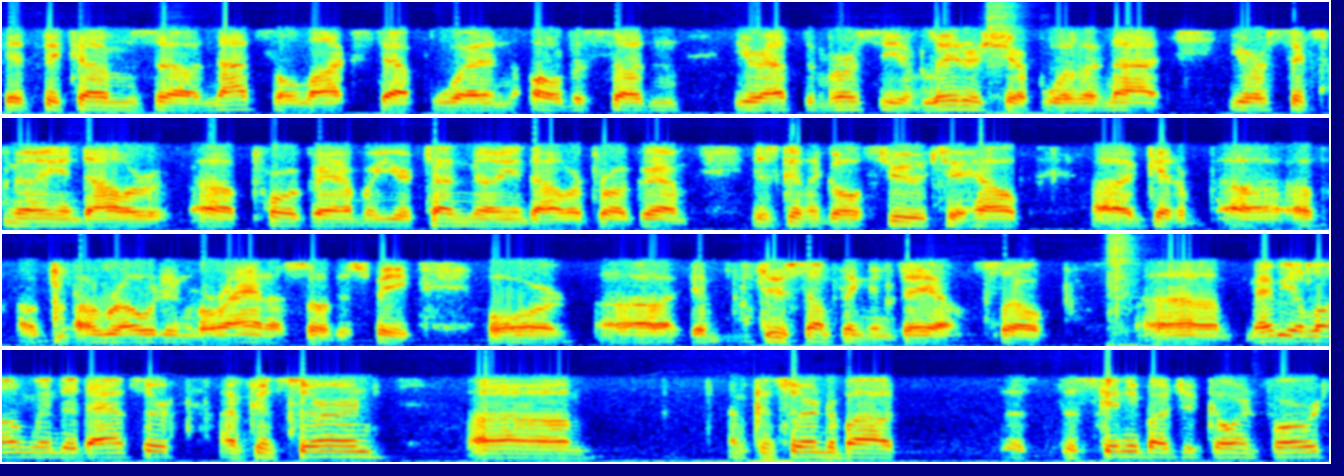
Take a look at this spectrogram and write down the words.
it becomes uh, not so lockstep when all of a sudden you're at the mercy of leadership, whether or not your six million dollar uh, program or your ten million dollar program is going to go through to help uh, get a, a, a, road in Marana, so to speak, or uh, do something in Dale. So uh, maybe a long-winded answer. I'm concerned. Um, I'm concerned about the, the skinny budget going forward.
